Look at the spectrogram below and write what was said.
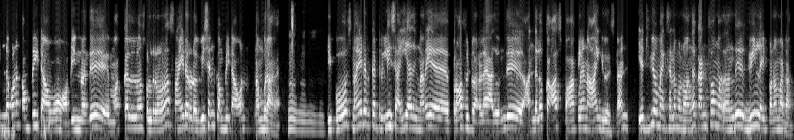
இந்த படம் கம்ப்ளீட் ஆகும் அப்படின்னு வந்து மக்கள் எல்லாம் சொல்றவங்க ஸ்னைடரோட விஷன் கம்ப்ளீட் ஆகும் நம்புறாங்க. இப்போ ஸ்னைடர் கட் ரிலீஸ் ஆகி அதுக்கு நிறைய ப்ராஃபிட் வரல. அது வந்து அந்த அளவுக்கு காசு பார்க்கலன்னு ஆகிருந்துச்சுன்னா ஹெச்பிஓ மேக்ஸ் என்ன பண்ணுவாங்க? கன்ஃபார்ம் அதை வந்து கிரீன் லைட் பண்ண மாட்டாங்க.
